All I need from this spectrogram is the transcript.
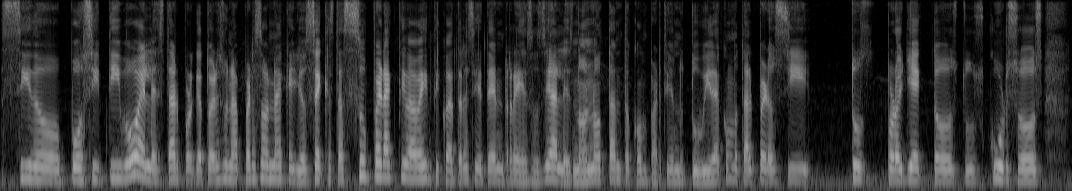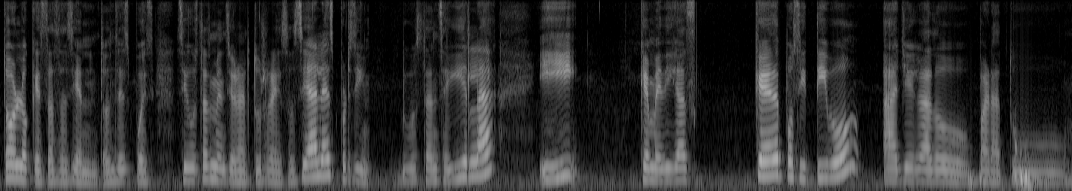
sido positivo el estar, porque tú eres una persona que yo sé que estás súper activa 24/7 en redes sociales, ¿no? No tanto compartiendo tu vida como tal, pero sí tus proyectos, tus cursos, todo lo que estás haciendo. Entonces, pues, si gustas mencionar tus redes sociales, por si gustan seguirla y que me digas qué de positivo ha llegado para tu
